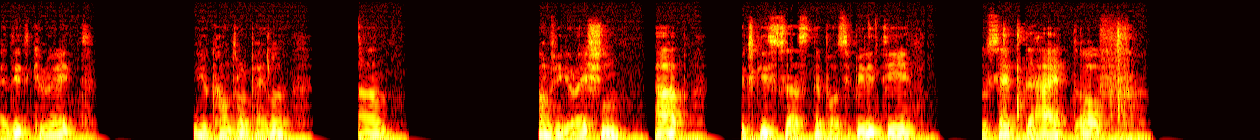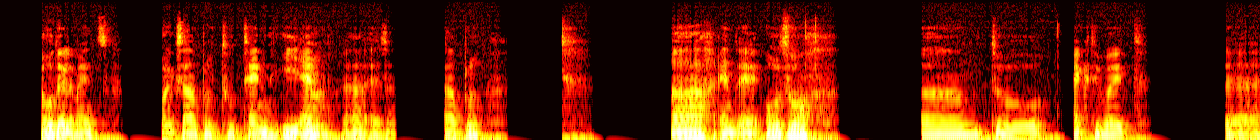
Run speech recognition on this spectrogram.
I did create new control panel um, configuration tab which gives us the possibility to set the height of code elements, for example to 10 EM uh, as an example. Uh, and uh, also um, to activate the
